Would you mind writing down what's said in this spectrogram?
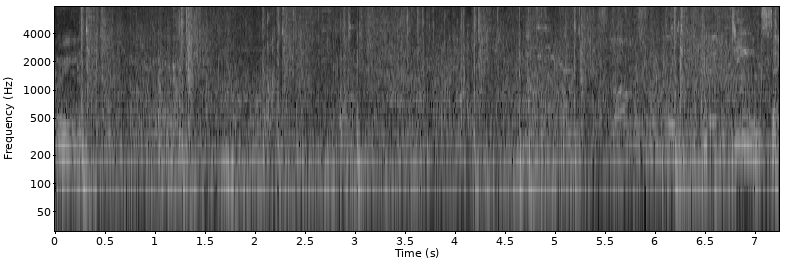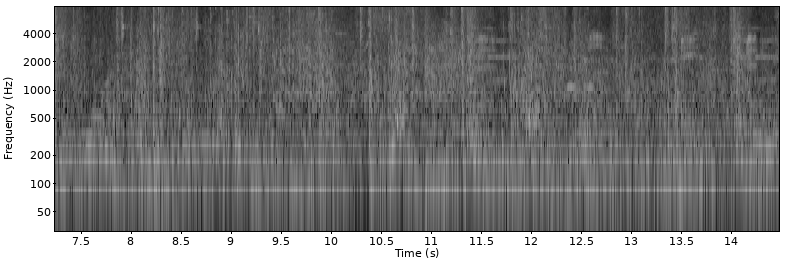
Spree. As long as we win. 15 seconds remaining. 10, 9, 8, enemy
